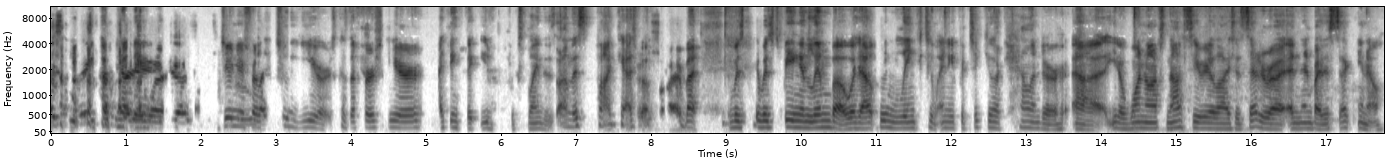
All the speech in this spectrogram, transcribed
Because, you know, they were juniors for like two years because the first year i think that you explained this on this podcast before but it was it was being in limbo without being linked to any particular calendar uh you know one-offs not serialized etc and then by the sec you know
